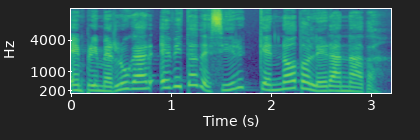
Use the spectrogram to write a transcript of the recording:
En primer lugar, evita decir que no dolerá nada.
